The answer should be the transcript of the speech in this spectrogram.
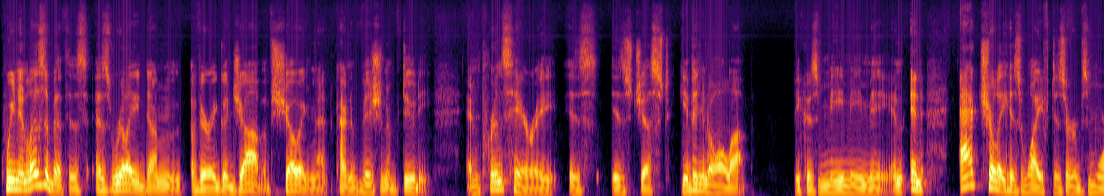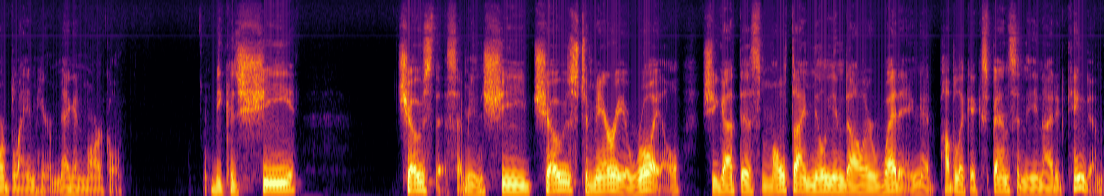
Queen Elizabeth has, has really done a very good job of showing that kind of vision of duty. And Prince Harry is, is just giving it all up because me, me, me. And, and actually, his wife deserves more blame here, Meghan Markle, because she chose this. I mean, she chose to marry a royal. She got this multi million dollar wedding at public expense in the United Kingdom.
